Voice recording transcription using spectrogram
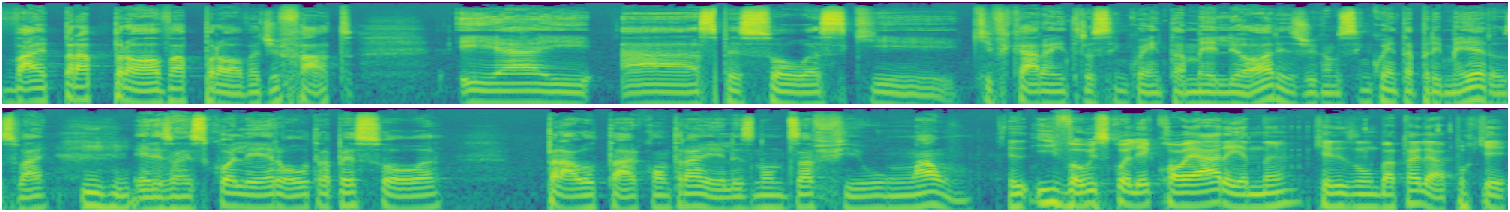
vai para a prova, a prova de fato. E aí as pessoas que, que ficaram entre os 50 melhores, digamos, 50 primeiros, vai, uhum. eles vão escolher outra pessoa para lutar contra eles num desafio um a um. E vão escolher qual é a arena que eles vão batalhar. Porque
